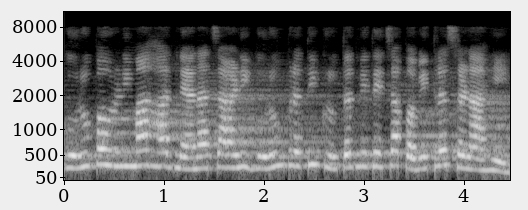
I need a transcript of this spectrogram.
गुरुपौर्णिमा हा ज्ञानाचा आणि गुरुंप्रती कृतज्ञतेचा पवित्र सण आहे.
